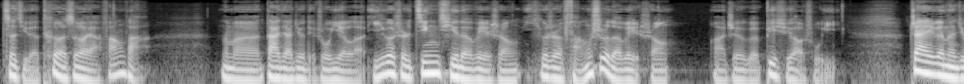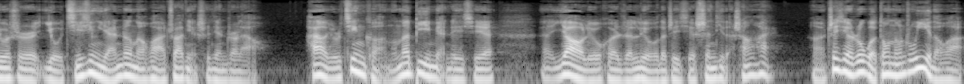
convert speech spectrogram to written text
自己的特色呀方法，那么大家就得注意了。一个是经期的卫生，一个是房事的卫生啊，这个必须要注意。再一个呢，就是有急性炎症的话，抓紧时间治疗。还有就是尽可能的避免这些呃药流和人流的这些身体的伤害啊，这些如果都能注意的话，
